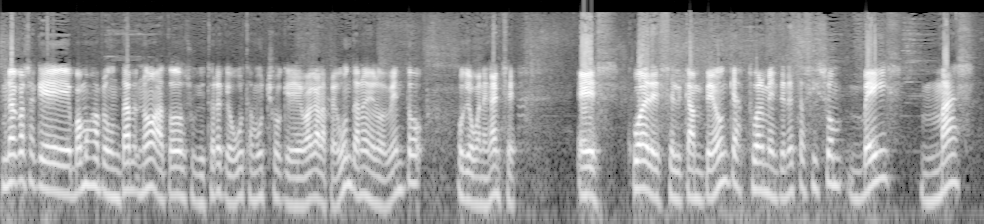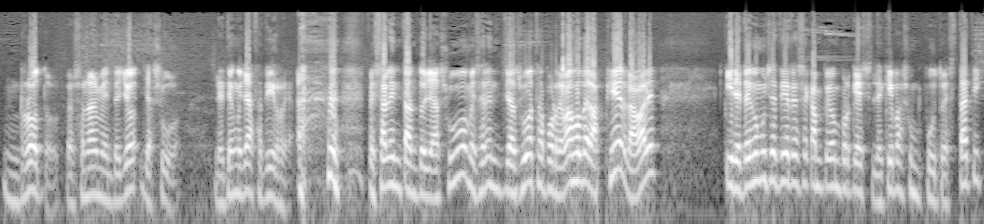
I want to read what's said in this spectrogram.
Una cosa que vamos a preguntar, ¿no? A todos los suscriptores que gusta mucho que valga la pregunta, ¿no? En los eventos, porque buen enganche. Es, ¿cuál es el campeón que actualmente en esta season veis más roto? Personalmente, yo, Yasuo. Le tengo ya esta tierra. me salen tanto Yasuo, me salen Yasuo hasta por debajo de las piedras, ¿vale? Y le tengo mucha tierra a ese campeón porque es, le equipas un puto static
